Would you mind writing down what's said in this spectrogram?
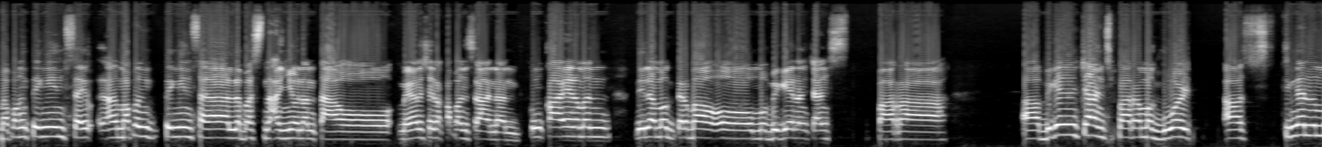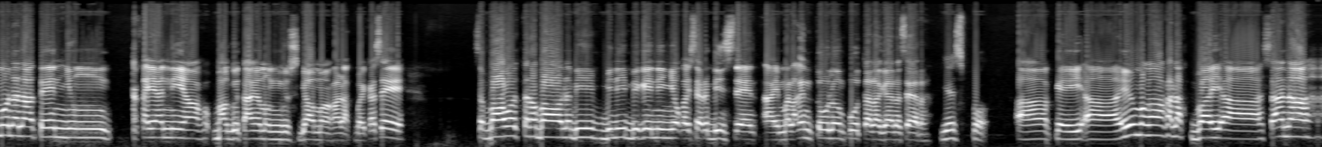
mapangtingin sa ah, mapangtingin sa labas na anyo ng tao, meron silang kapansanan. Kung kaya naman nila magtrabaho o mabigyan ng chance para ah, bigyan ng chance para mag-work. S- tingnan muna natin yung kakayahan niya bago tayo manghusga mga kalakbay kasi sa bawat trabaho na bi- binibigay ninyo kay Sir Vincent ay malaking tulong po talaga na sir. Yes po. Okay, ah yung mga kalakbay, ah sana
